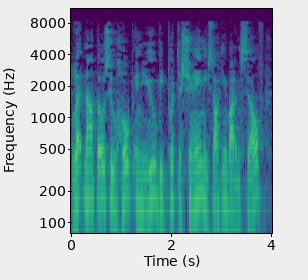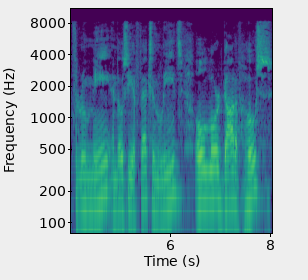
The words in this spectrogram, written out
let not those who hope in you be put to shame. He's talking about himself through me and those he affects and leads. O Lord God of hosts,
